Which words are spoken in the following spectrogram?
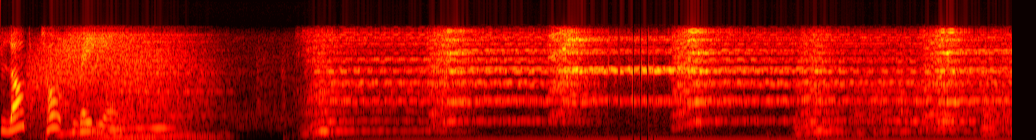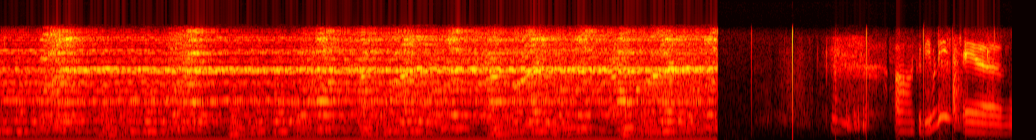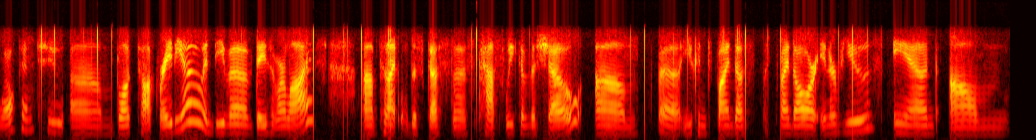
Blog Talk Radio. Uh, good evening and welcome to um, Blog Talk Radio and Diva of Days of Our Lives. Um, tonight we'll discuss the past week of the show. Um, uh, you can find us find all our interviews and um,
